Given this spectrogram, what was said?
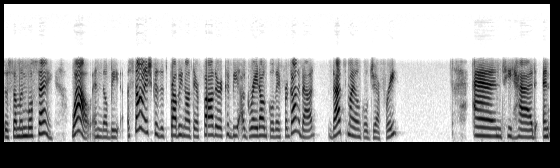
So someone will say, wow, and they'll be astonished because it's probably not their father. It could be a great uncle they forgot about. That's my Uncle Jeffrey. And he had an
